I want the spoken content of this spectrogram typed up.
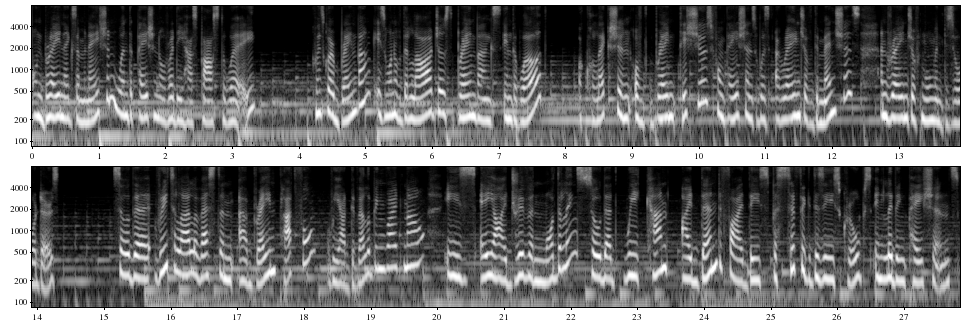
on brain examination when the patient already has passed away. Queen Square Brain Bank is one of the largest brain banks in the world, a collection of brain tissues from patients with a range of dementias and range of movement disorders. So the Retail Isle Western uh, Brain platform we are developing right now is AI-driven modeling so that we can identify these specific disease groups in living patients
